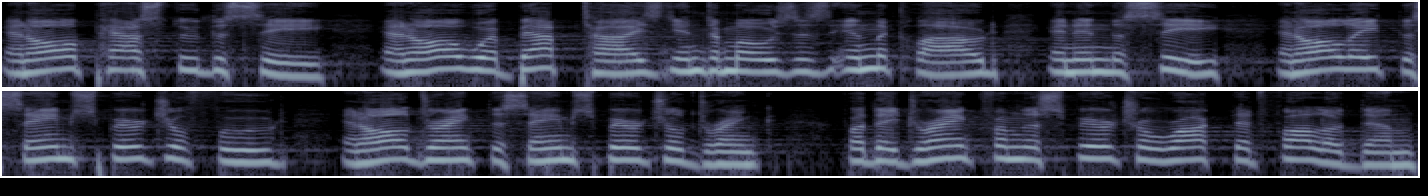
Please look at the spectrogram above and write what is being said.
and all passed through the sea, and all were baptized into Moses in the cloud and in the sea, and all ate the same spiritual food, and all drank the same spiritual drink, for they drank from the spiritual rock that followed them,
